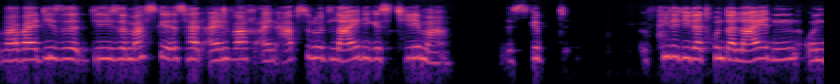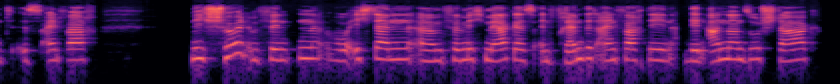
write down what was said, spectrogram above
weil, weil diese, diese Maske ist halt einfach ein absolut leidiges Thema. Es gibt viele, die darunter leiden und es einfach nicht schön empfinden, wo ich dann ähm, für mich merke, es entfremdet einfach den, den anderen so stark.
